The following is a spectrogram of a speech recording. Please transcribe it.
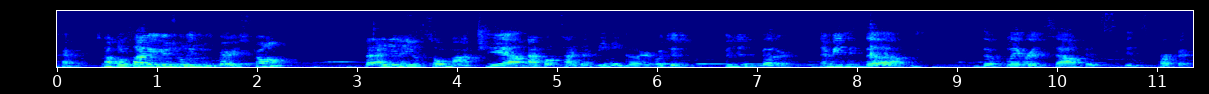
Okay. Apple cider usually is Mhm. very strong. But I didn't use so much Yeah. apple cider vinegar. Which is which is better. I mean the Yeah. the flavor itself it's it's perfect.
